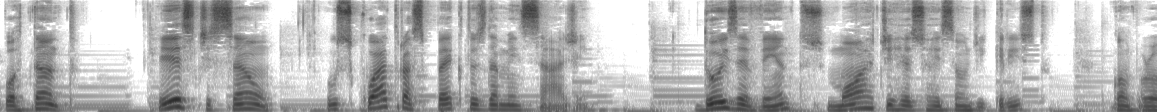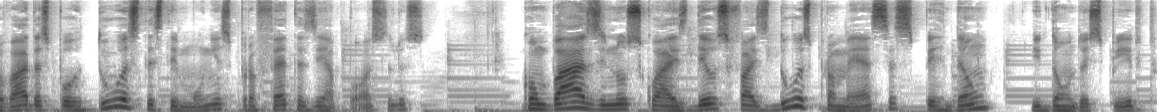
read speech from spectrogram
Portanto, estes são os quatro aspectos da mensagem: dois eventos, morte e ressurreição de Cristo, comprovadas por duas testemunhas, profetas e apóstolos, com base nos quais Deus faz duas promessas, perdão e dom do Espírito,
